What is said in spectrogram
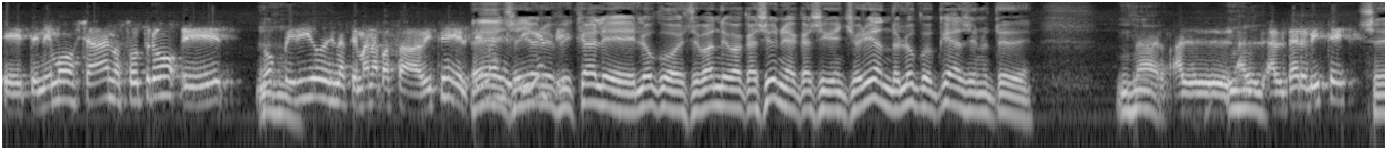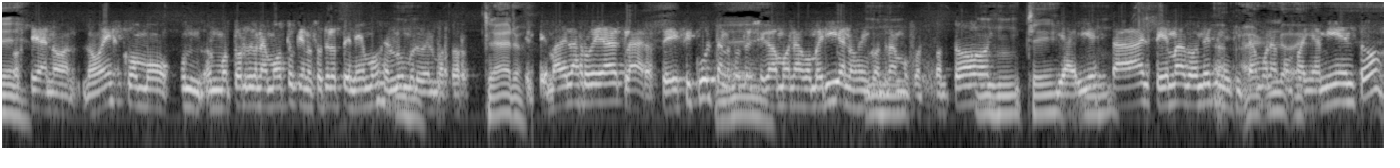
Eh, tenemos ya nosotros eh, dos pedidos desde la semana pasada, ¿viste? El eh, señores fiscales, loco, se van de vacaciones, acá siguen choreando, loco, ¿qué hacen ustedes? Claro, al, al, ver, ¿viste? O sea, no no es como un, motor de una moto que nosotros tenemos el número del motor. Claro. El tema de la rueda, claro, se dificulta. Nosotros llegamos a una gomería, nos encontramos con un montón. y ahí está el tema donde necesitamos un ah, acompañamiento.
